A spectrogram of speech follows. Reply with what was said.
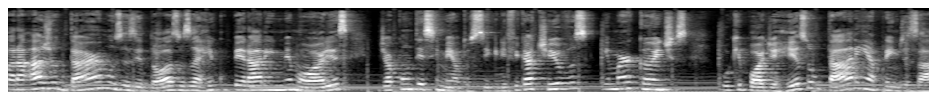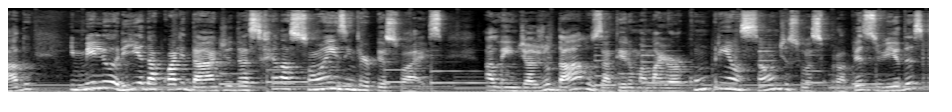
para ajudarmos os idosos a recuperarem memórias de acontecimentos significativos e marcantes, o que pode resultar em aprendizado e melhoria da qualidade das relações interpessoais, além de ajudá-los a ter uma maior compreensão de suas próprias vidas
